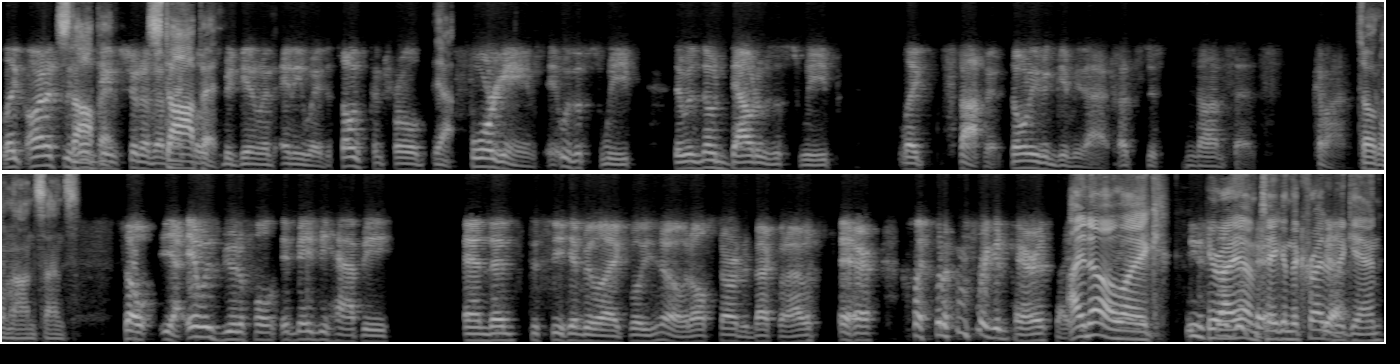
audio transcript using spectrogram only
Like honestly, Stop those it. games shouldn't have been Stop close it. to begin with anyway. The Celtics controlled Yeah. four games. It was a sweep. There was no doubt it was a sweep. Like, stop it. Don't even give me that. That's just nonsense. Come on. Total nonsense. So yeah, it was beautiful. It made me happy. And then to see him be like, well, you know, it all started back when I was there. Like, what a friggin' parasite. I know, like He's here I am par- taking the credit Yeah. again.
